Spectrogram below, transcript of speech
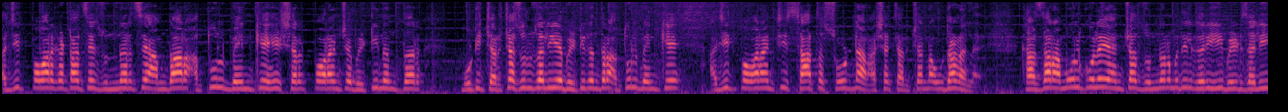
अजित पवार गटाचे जुन्नरचे आमदार अतुल बेनके हे शरद पवारांच्या भेटीनंतर मोठी चर्चा सुरू झाली आहे. भेटीनंतर अतुल बेनके अजित पवारांची साथ सोडणार अशा चर्चांना उधाण आलं आहे खासदार अमोल कोले यांच्या जुन्नरमधील घरी ही भेट झाली.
